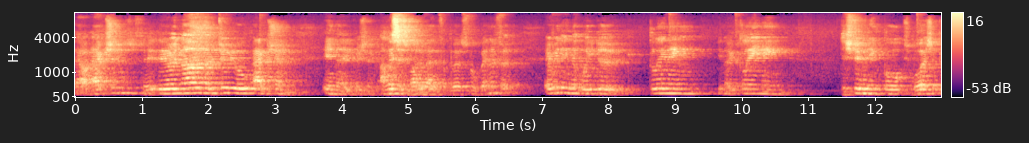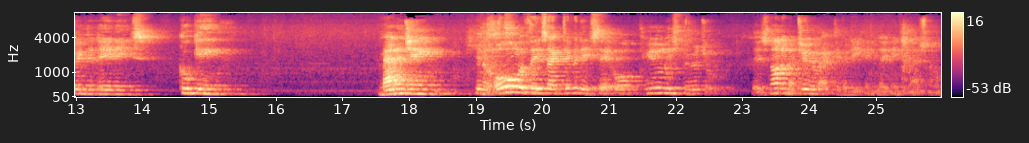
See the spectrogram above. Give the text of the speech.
Our actions, there is no material action in the Krishna, unless it's motivated for personal benefit. Everything that we do, cleaning, you know, cleaning, distributing books, worshipping the deities, cooking, managing, you know, all of these activities, they're all purely spiritual. There's not a material activity in the International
